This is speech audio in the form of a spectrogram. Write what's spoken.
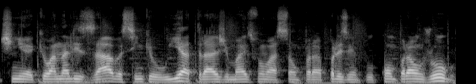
tinha, que eu analisava, assim, que eu ia atrás de mais informação para, por exemplo, comprar um jogo,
